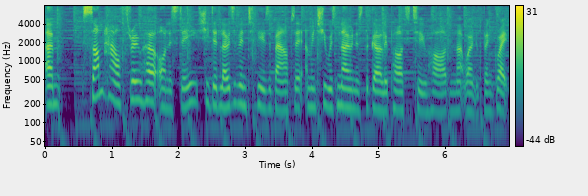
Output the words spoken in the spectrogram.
Um, somehow, through her honesty, she did loads of interviews about it. I mean, she was known as the girl who partied too hard, and that won't have been great.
